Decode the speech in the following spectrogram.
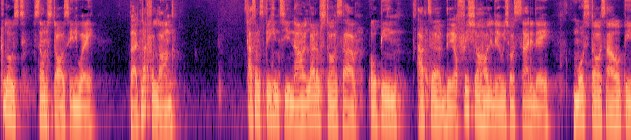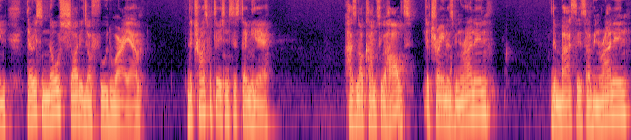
closed, some stores anyway, but not for long. As I'm speaking to you now, a lot of stores are open after the official holiday, which was Saturday. Most stores are open. There is no shortage of food where I am. The transportation system here has not come to a halt. The train has been running, the buses have been running,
